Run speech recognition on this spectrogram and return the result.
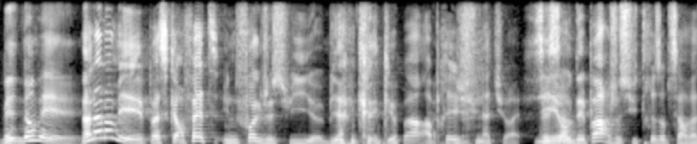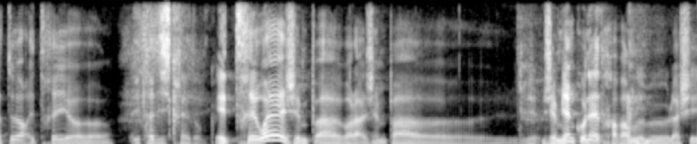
Mais non, mais. Non, non, non, mais parce qu'en fait, une fois que je suis euh, bien quelque part, après, je suis naturel. Mais ça. au départ, je suis très observateur et très. euh, Et très discret, donc. et très. Ouais, j'aime pas. Voilà, j'aime pas. euh, j'aime bien connaître avant de me lâcher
